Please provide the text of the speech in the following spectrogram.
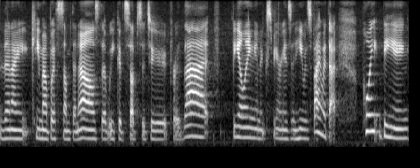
then I came up with something else that we could substitute for that feeling and experience, and he was fine with that. Point being,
